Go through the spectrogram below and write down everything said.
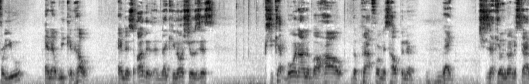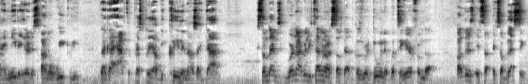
for you and that we can help. And there's others. And like you know she was just she kept going on about how the platform is helping her. Mm-hmm. like she's like yo you don't understand. I need to hear this on a weekly. Like i have to press play. I'll be cleaning. I was like damn. Sometimes we're not really telling ourselves that because we're doing it but to hear from the others it's a it's a blessing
